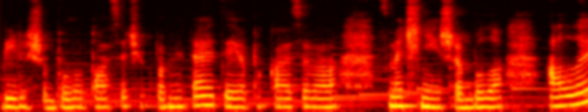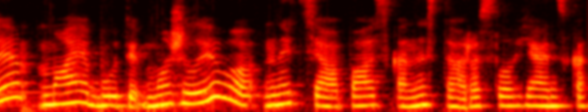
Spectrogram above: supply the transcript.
більше було пасочок. Пам'ятаєте, я показувала смачніше було. Але має бути можливо не ця паска, не старослов'янська,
